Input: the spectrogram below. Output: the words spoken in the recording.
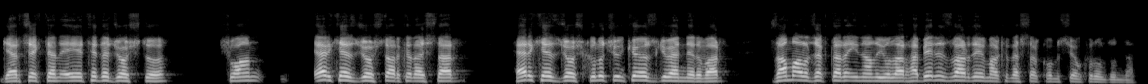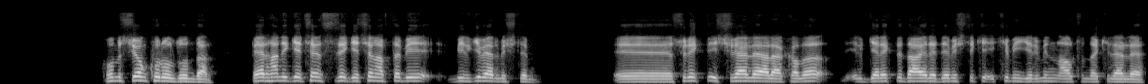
Gerçekten EYT'de coştu. Şu an herkes coştu arkadaşlar. Herkes coşkulu çünkü özgüvenleri var. Zam alacaklarına inanıyorlar. Haberiniz var değil mi arkadaşlar komisyon kurulduğundan? Komisyon kurulduğundan. Ben hani geçen size geçen hafta bir bilgi vermiştim. Ee, sürekli işçilerle alakalı gerekli daire demişti ki 2020'nin altındakilerle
